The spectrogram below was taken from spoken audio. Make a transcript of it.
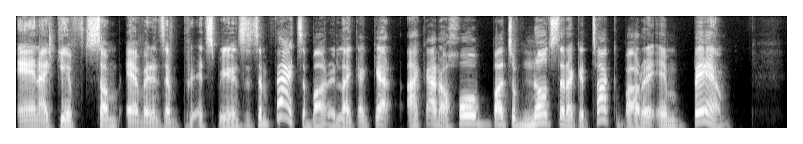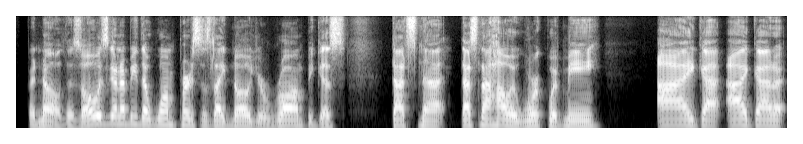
and I give some evidence and experiences and facts about it. Like I got I got a whole bunch of notes that I could talk about it, and bam. But no, there's always gonna be the one person's like, no, you're wrong because that's not that's not how it worked with me. I got I got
